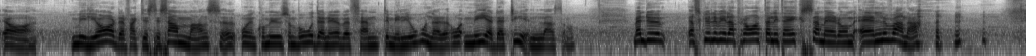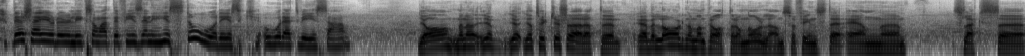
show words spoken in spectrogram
ja, miljarder faktiskt tillsammans. Eh, och en kommun som Boden över 50 miljoner och mer därtill. Alltså. Men du, jag skulle vilja prata lite extra med dig om älvarna. Där säger du liksom att det finns en historisk orättvisa. Ja, men eh, jag, jag, jag tycker så här att eh, överlag när man pratar om Norrland så finns det en eh, slags eh,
